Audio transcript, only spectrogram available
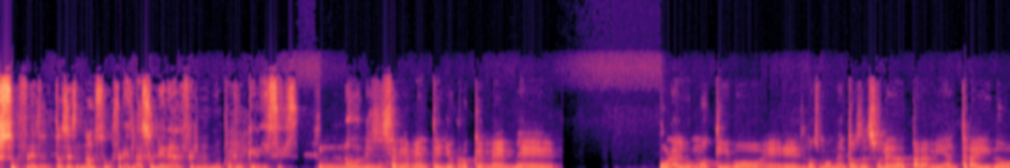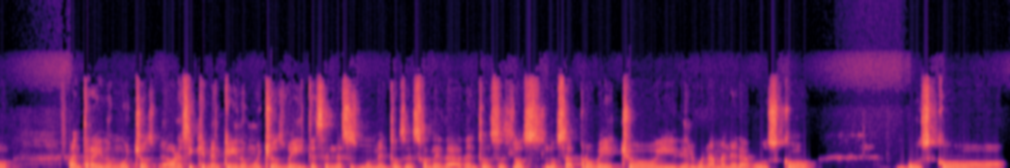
¿Sufres? Entonces, no sufres la soledad, Fernando, por lo que dices. No necesariamente. Yo creo que me, por algún motivo, eh, los momentos de soledad para mí han traído, han traído muchos, ahora sí que me han caído muchos veintes en esos momentos de soledad, entonces los, los aprovecho y de alguna manera busco, busco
